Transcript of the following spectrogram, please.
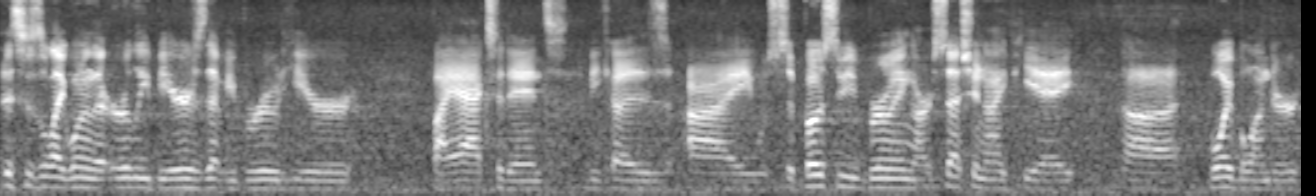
this is like one of the early beers that we brewed here by accident because I was supposed to be brewing our session IPA, uh, Boy Blunder,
